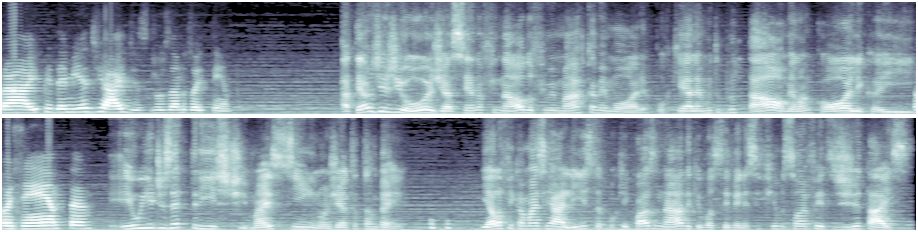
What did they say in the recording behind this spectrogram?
para a epidemia de AIDS nos anos 80. Até os dias de hoje, a cena final do filme marca a memória, porque ela é muito brutal, melancólica e. Nojenta. Eu ia dizer triste, mas sim, nojenta também. E ela fica mais realista porque quase nada que você vê nesse filme são efeitos digitais,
